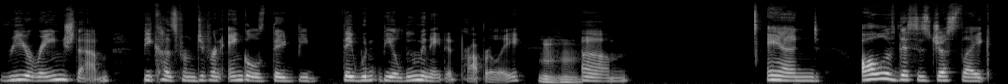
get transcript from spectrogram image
rearrange them because from different angles they'd be they wouldn't be illuminated properly. Mhm. Um, and all of this is just like,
